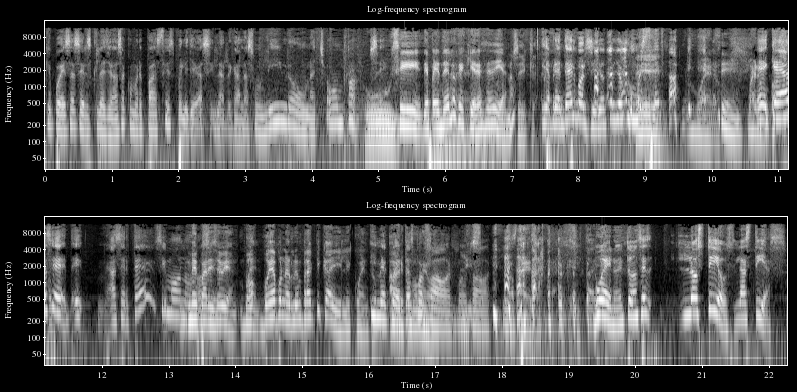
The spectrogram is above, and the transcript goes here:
que puedes hacer es que la llevas a comer pasta y después le llegas y le regalas un libro o una chompa. Uy. Sí, depende de lo que quiera ese día, ¿no? Sí, claro. Y aprende del bolsillo tuyo como Sí. este también. Bueno, Sí. bueno. Eh, ¿Qué hace? Eh, ¿Hacerte, Simón? Me no parece sé? bien. Bueno. Voy a ponerlo en práctica y le cuento. Y me cuentas, por favor, por Listo. favor. Pues. Bueno, entonces, los tíos, las tías.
